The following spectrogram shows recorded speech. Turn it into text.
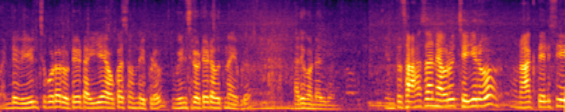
బండి వీల్స్ కూడా రొటేట్ అయ్యే అవకాశం ఉంది ఇప్పుడు. వీల్స్ రొటేట్ అవుతున్నాయి ఇప్పుడు. అదిగోండి అదిగోండి. ఇంత సాహసాన్ని ఎవరు చెయ్యరు నాకు తెలిసి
